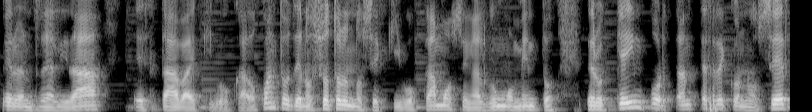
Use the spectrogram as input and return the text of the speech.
pero en realidad estaba equivocado. ¿Cuántos de nosotros nos equivocamos en algún momento? Pero qué importante reconocer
